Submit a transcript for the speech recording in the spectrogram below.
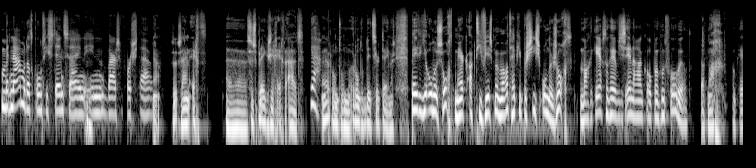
met name dat consistent zijn in waar ze voor staan. Ja, ze zijn echt. Eh, ze spreken zich echt uit Ja. hè, rondom, rondom dit soort thema's. Peter, je onderzocht merkactivisme, maar wat heb je precies onderzocht? Mag ik eerst nog eventjes inhaken op een goed voorbeeld? Dat mag. Oké,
